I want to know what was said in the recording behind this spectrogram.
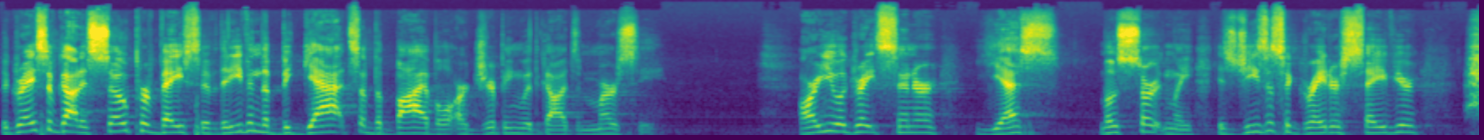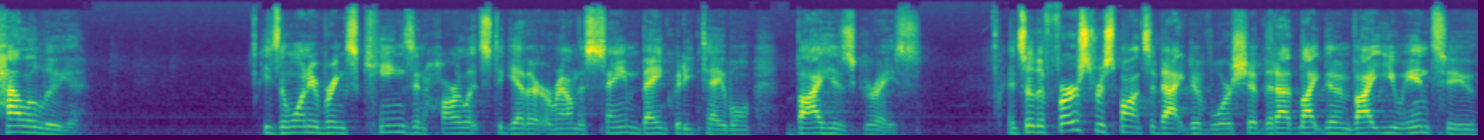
the grace of God is so pervasive that even the begats of the Bible are dripping with God's mercy. Are you a great sinner? Yes, most certainly. Is Jesus a greater Savior? Hallelujah. He's the one who brings kings and harlots together around the same banqueting table by His grace. And so, the first responsive act of worship that I'd like to invite you into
